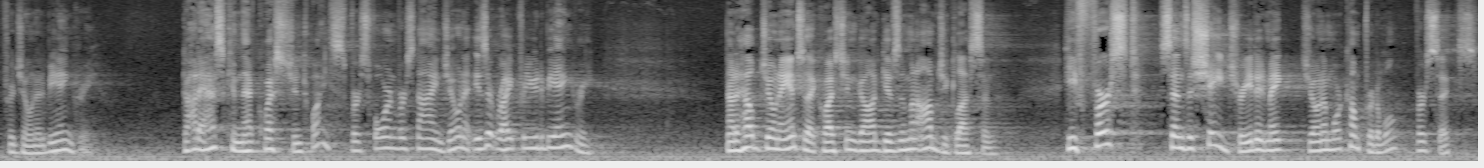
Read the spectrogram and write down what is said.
for Jonah to be angry? God asked him that question twice, verse 4 and verse 9. Jonah, is it right for you to be angry? Now, to help Jonah answer that question, God gives him an object lesson. He first sends a shade tree to make Jonah more comfortable, verse 6.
